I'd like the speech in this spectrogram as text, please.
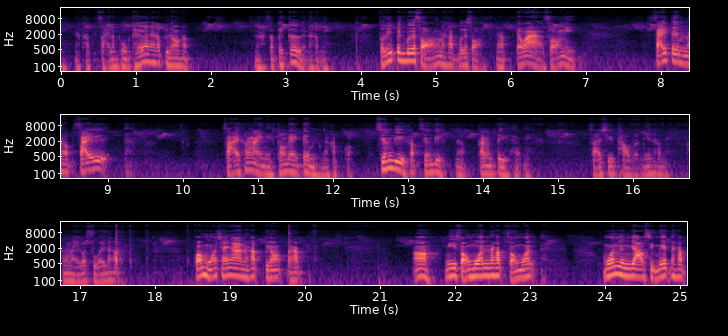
นี่นะครับ สายลำโพงแท้นะครับ พี่น้องครับนะสเปกเกอร์นะครับนี่ ตัวนี้เป็นเบอร์สองนะครับ เบอร์สองนะครับ แต่ว่าสองนี่ไซส์เต็มนะครับ ไซส์สายข้างในนี่ทองแดงเต็มนะครับ ก็เสียงดีครับเสียงดีนะครับการันตีครับนี่สายสีเทาแบบนี้นะครับนี่ข้างในก็สวยนะครับพร้อมหัวใช้งานนะครับ พี่น้องนะครับอ๋อมีสองม้วนนะครับสองม้วนม้วนหนึ่งยาวสิบเมตรนะครับ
